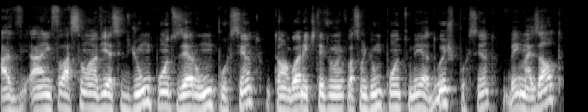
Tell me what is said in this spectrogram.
a, a inflação havia sido de 1,01%, então agora a gente teve uma inflação de 1,62%, bem mais alta.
